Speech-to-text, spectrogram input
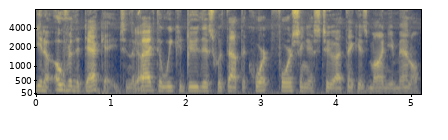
you know, over the decades. And the Yeah. fact that we could do this without the court forcing us to, I think, is monumental.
